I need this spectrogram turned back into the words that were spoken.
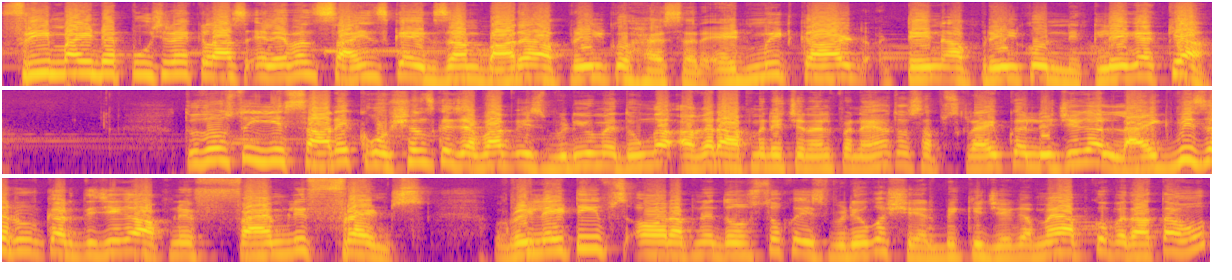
फ्री माइंड है, पूछ रहे हैं क्लास 11 साइंस का एग्ज़ाम 12 अप्रैल को है सर एडमिट कार्ड 10 अप्रैल को निकलेगा क्या? तो दोस्तों, ये सारे क्वेश्चंस के जवाब इस वीडियो में दूँगा। अगर आप मेरे चैनल पर नए हैं तो सब्सक्राइब कर लीजिएगा लाइक भी ज़रूर कर दीजिएगा, अपने फैमिली फ्रेंड्स रिलेटिव्स और अपने दोस्तों को इस वीडियो को शेयर भी कीजिएगा। मैं आपको बताता हूँ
